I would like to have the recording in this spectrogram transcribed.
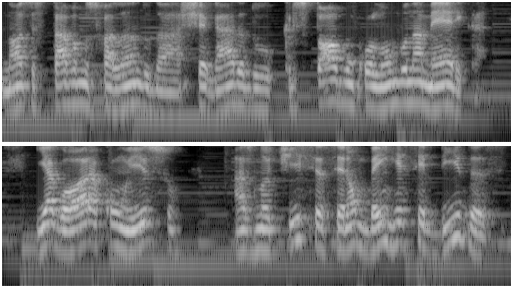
nós estávamos falando da chegada do Cristóvão Colombo na América. E agora, com isso, as notícias serão bem recebidas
